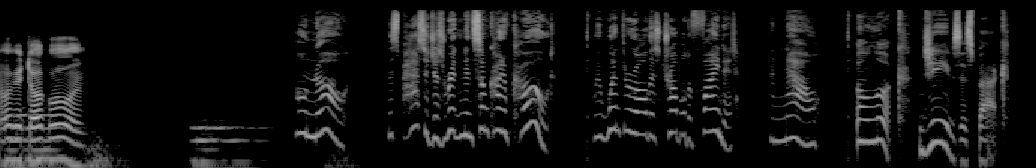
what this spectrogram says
Okay, dog rolling. Oh no! This passage is written in some kind of code. We went through all this trouble to find it, and now. Oh, look, Jeeves is back.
